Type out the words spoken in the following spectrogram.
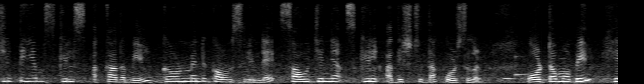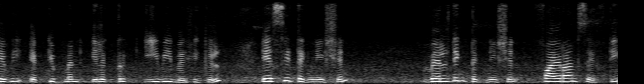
G T M skills അക്കാദമിയിൽ ഗവൺമെന്റ് കൗൺസിലിന്റെ സൗജന്യ സ്കിൽ അധിഷ്ഠിത കോഴ്സുകൾ automobile heavy equipment electric E V vehicle A C technician welding technician fire and safety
